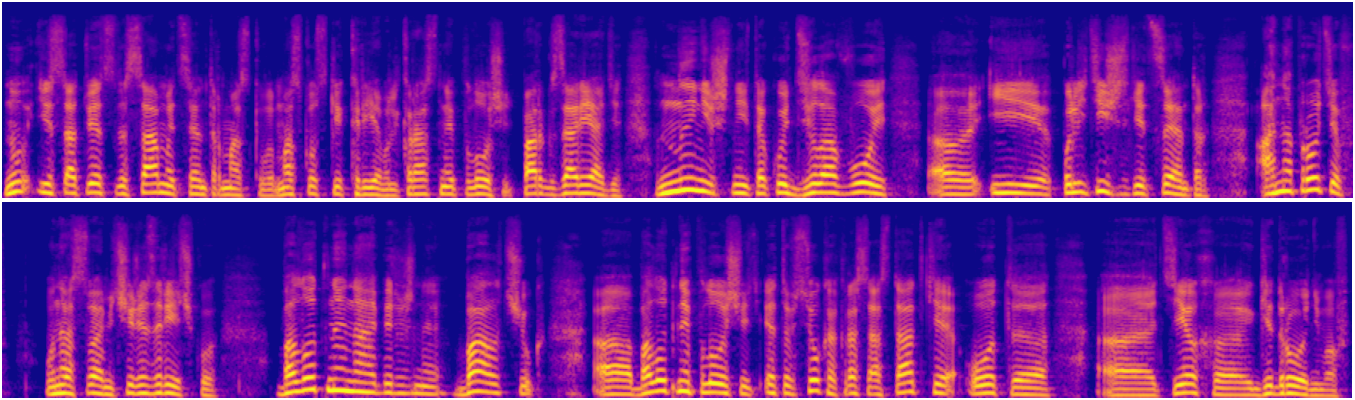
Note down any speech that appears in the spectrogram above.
Ну и, соответственно, самый центр Москвы, Московский Кремль, Красная площадь, парк Заряди, нынешний такой деловой э, и политический центр. А напротив, у нас с вами через речку Болотная набережная, Балчук, а, Болотная площадь – это все как раз остатки от э, а, тех э, гидронимов,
